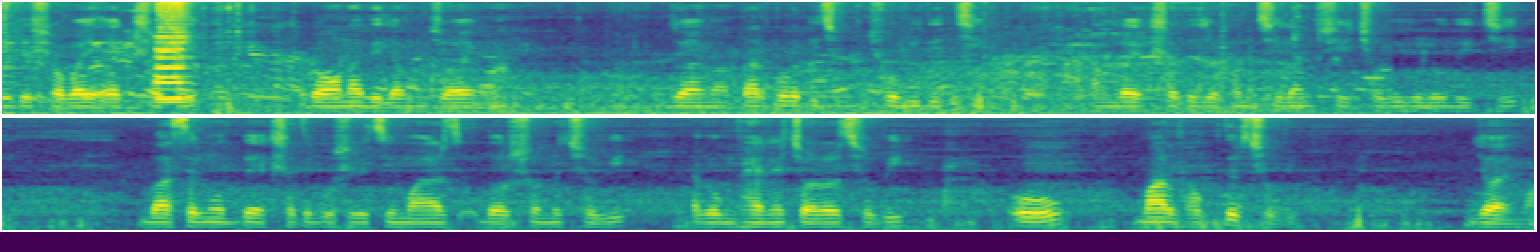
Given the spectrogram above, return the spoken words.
নিতে সবাই একসাথে রওনা দিলাম, জয় মা জয় মা। তারপরে কিছু ছবি দিচ্ছি। আমরা একসাথে যখন ছিলাম, সেই ছবিগুলো দিচ্ছি। বাসের মধ্যে একসাথে বসে রয়েছি, মার দর্শনের ছবি এবং ভ্যানে চড়ার ছবি ও মার ভক্তের ছবি। জয় মা।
